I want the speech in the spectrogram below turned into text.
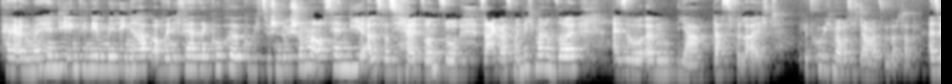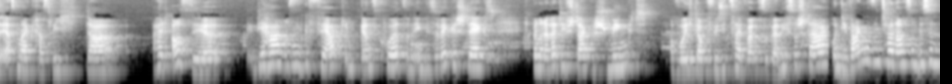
keine Ahnung, mein Handy irgendwie neben mir liegen habe. Auch wenn ich Fernsehen gucke, gucke ich zwischendurch schon mal aufs Handy. Alles, was ich halt sonst so sage, was man nicht machen soll. Also ähm, ja, das vielleicht. Jetzt gucke ich mal, was ich damals gesagt habe. Also erstmal krass, wie ich da halt aussehe. Die Haare sind gefärbt und ganz kurz und irgendwie so weggesteckt. Ich bin relativ stark geschminkt. Obwohl ich glaube, für die Zeit war das sogar nicht so stark. Und die Wangen sind schon auch so ein bisschen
